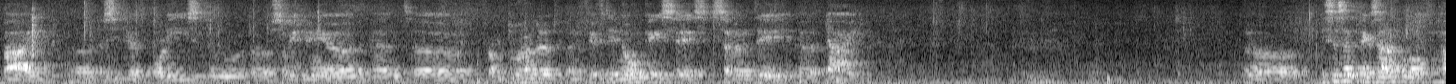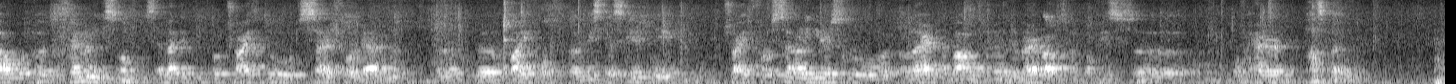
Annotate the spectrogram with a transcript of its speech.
by uh, the secret police to uh, Soviet Union, and uh, from 250 known cases, 70 uh, died. This is an example of how the families of these abducted people tried to search for them. The wife of Mr. Skripnik tried for several years to learn about uh, the whereabouts of his uh, of her husband.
